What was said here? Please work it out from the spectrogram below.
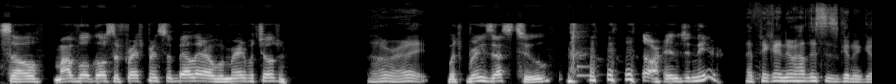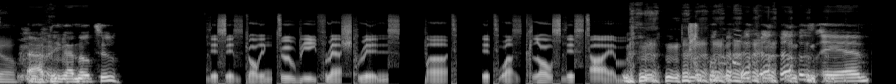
So my vote goes to Fresh Prince of Bel Air over Married with Children, All right. which brings us to our engineer. I think I know how this is going to go. I think I know too. This is going to be Fresh Prince, but it was close this time. and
